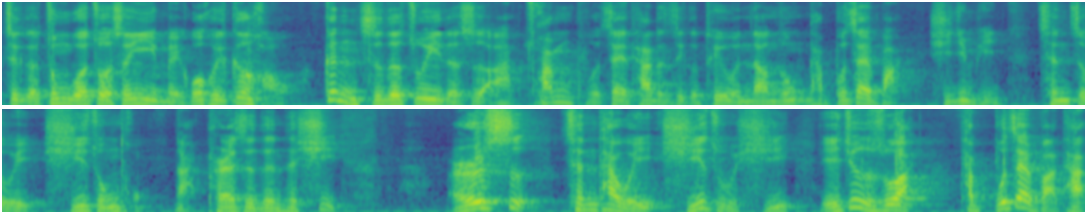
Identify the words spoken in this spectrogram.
这个中国做生意，美国会更好。更值得注意的是啊，川普在他的这个推文当中，他不再把习近平称之为习总统，那 President Xi，而是称他为习主席。也就是说啊，他不再把他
